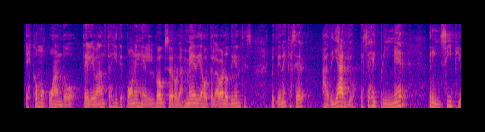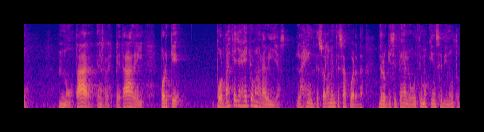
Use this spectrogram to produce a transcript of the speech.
Es como cuando te levantas y te pones el boxer o las medias o te lavas los dientes. Lo tienes que hacer a diario. Ese es el primer principio. Notar, el respetar, el, porque por más que hayas hecho maravillas, la gente solamente se acuerda de lo que hiciste en los últimos 15 minutos.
